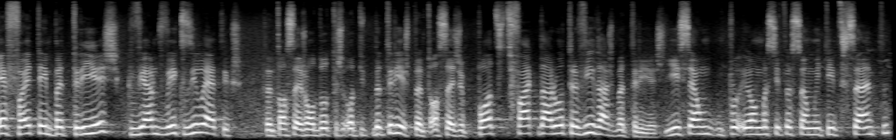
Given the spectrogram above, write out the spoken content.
é feito em baterias que vieram de veículos elétricos, portanto, ou seja, ou de outros, outro tipo de baterias, portanto, ou seja, pode-se de facto dar outra vida às baterias. E isso é, um, é uma situação muito interessante uh,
